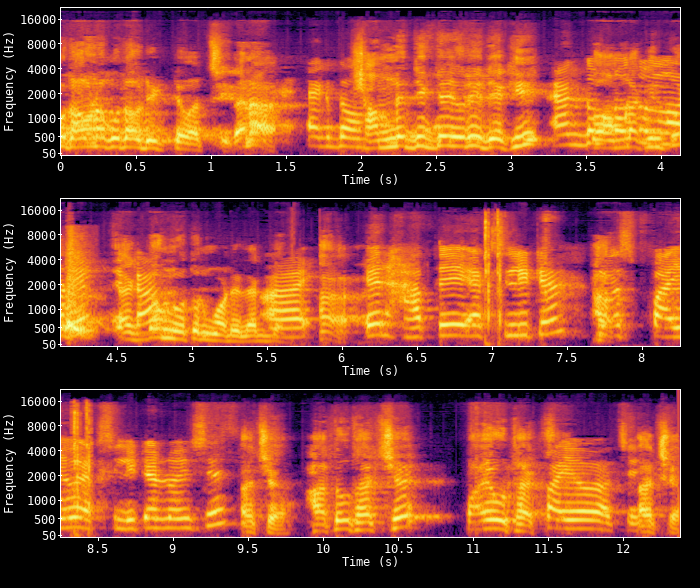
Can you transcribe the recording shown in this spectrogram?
কোথাও না কোথাও দেখতে পাচ্ছি তাই না? একদম। সামনের দিক দিয়ে যদি দেখি তো আমরা কিন্তু একদম নতুন মডেল একদম। হ্যাঁ। এর হাতে অ্যাক্সিলিটার প্লাস পায়েও অ্যাক্সিলিটার রয়েছে। আচ্ছা হাতেও থাকছে পায়েও থাকছে? পায়েও আছে। আচ্ছা।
